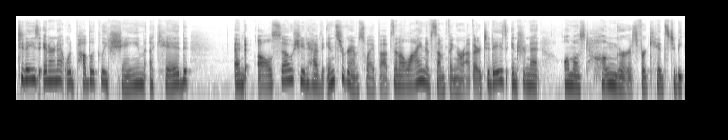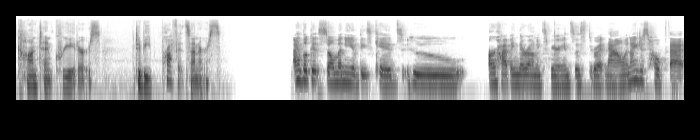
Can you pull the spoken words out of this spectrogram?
today's internet would publicly shame a kid. And also, she'd have Instagram swipe ups and a line of something or other. Today's internet almost hungers for kids to be content creators, to be profit centers. I look at so many of these kids who are having their own experiences through it now. And I just hope that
